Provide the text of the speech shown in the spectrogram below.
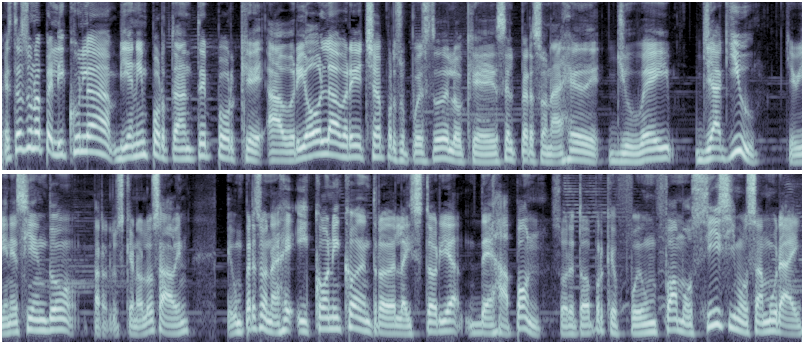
Esta es una película bien importante porque abrió la brecha, por supuesto, de lo que es el personaje de Yubei Yagyu, que viene siendo, para los que no lo saben, un personaje icónico dentro de la historia de Japón, sobre todo porque fue un famosísimo samurái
